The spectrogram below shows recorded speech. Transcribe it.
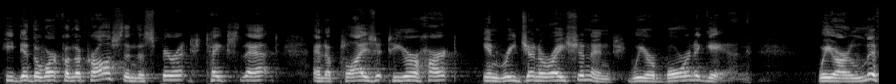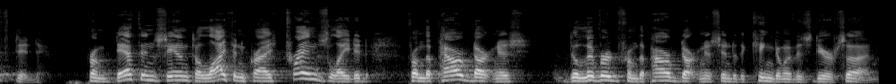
he did the work on the cross, and the Spirit takes that and applies it to your heart in regeneration, and we are born again. We are lifted from death and sin to life in Christ, translated from the power of darkness, delivered from the power of darkness into the kingdom of his dear Son.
